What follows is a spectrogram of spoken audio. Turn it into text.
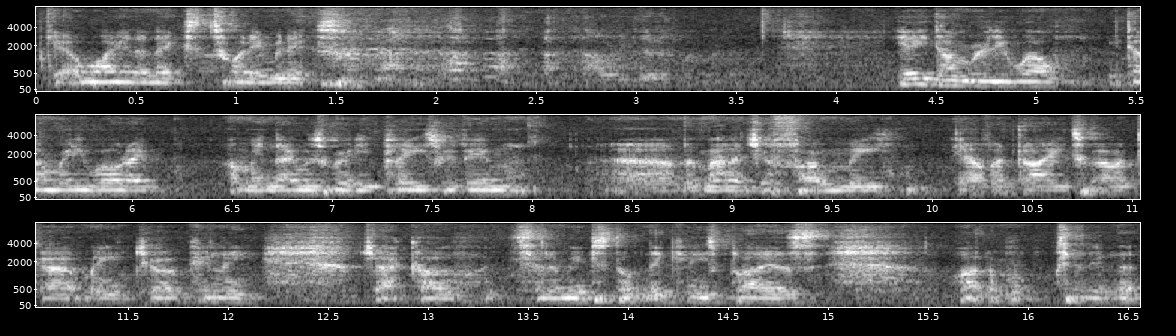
to get away in the next 20 minutes. How would he get? Yeah, he done really well. He done really well. They, I mean, they was really pleased with him. The manager phoned me the other day to have a go at me jokingly. Jacko telling me to stop nicking his players. I had to tell him that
